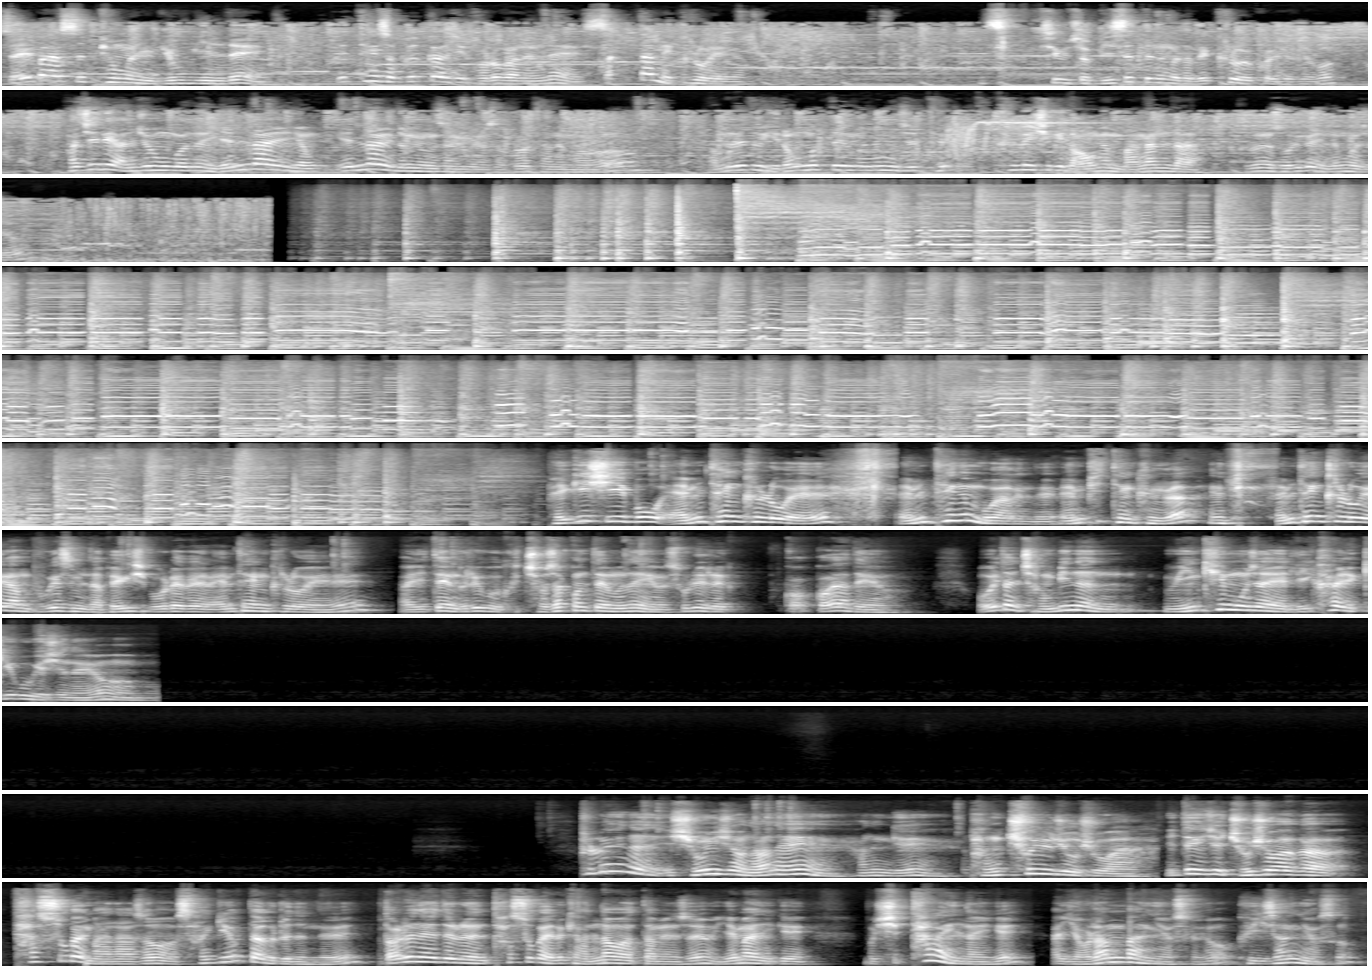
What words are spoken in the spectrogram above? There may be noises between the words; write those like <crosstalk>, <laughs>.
셀바스 평은 6인데 끝에서 끝까지 걸어가는데 싹 다 매크로예요. <laughs> 지금 저 미스 뜨는 거 다 매크로일걸요 저거? 화질이 안 좋은 거는 옛날 영, 옛날 동영상이면서 그렇다는 거. 아무래도 이런 것 때문에 이제 대- 클래식이 나오면 망한다 그런 소리가 있는 거죠. (125) M탱클로에 <laughs> M탱은 뭐야 근데? MP탱크인가? <laughs> M탱클로에 한번 보겠습니다. 125레벨 M탱클로에. 아 이땐 그리고 그 저작권 때문에 이 소리를 꺼, 꺼야 돼요. 어, 일단 장비는 윙키 모자에 리칼 끼고 계시네요 플레이는 시원시원하네 하는 게 방출 조슈아. 이때 이제 조슈아가 타수가 많아서 사기였다 그러던데. 다른 애들은 타수가 이렇게 안 나왔다면서요? 얘만 이게 뭐 10타나 있나 이게? 아 11방이었어요? 그 이상이었어?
